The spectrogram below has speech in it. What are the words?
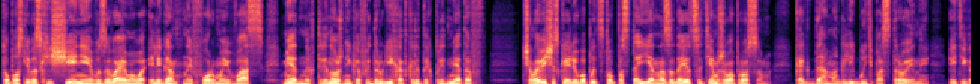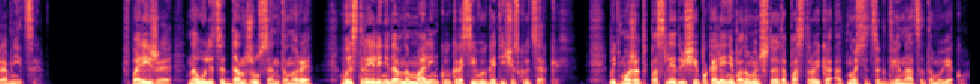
то после восхищения, вызываемого элегантной формой ваз, медных треножников и других открытых предметов, человеческое любопытство постоянно задается тем же вопросом: когда могли быть построены эти гробницы? В Париже, на улице Данжу Сент-Оноре, выстроили недавно маленькую красивую готическую церковь. Быть может, последующее поколение подумает, что эта постройка относится к XII веку.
